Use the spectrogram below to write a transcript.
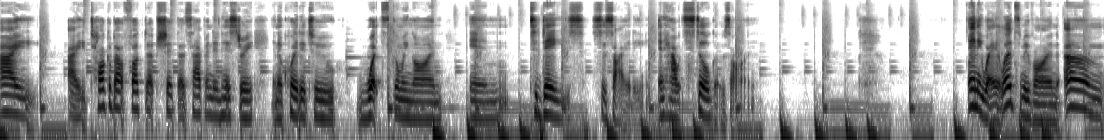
I I talk about fucked up shit that's happened in history and equate it to what's going on in today's society and how it still goes on. Anyway, let's move on. Um,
